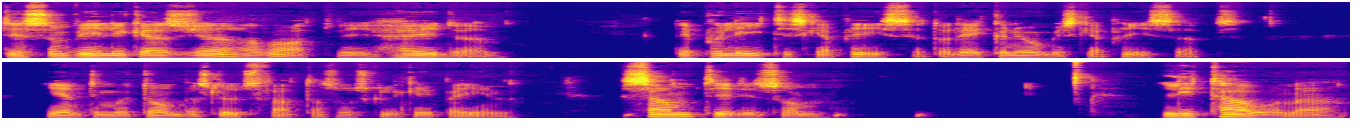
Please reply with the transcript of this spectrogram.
det som vi lyckades göra var att vi höjde det politiska priset och det ekonomiska priset gentemot de beslutsfattare som skulle gripa in. Samtidigt som litauerna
